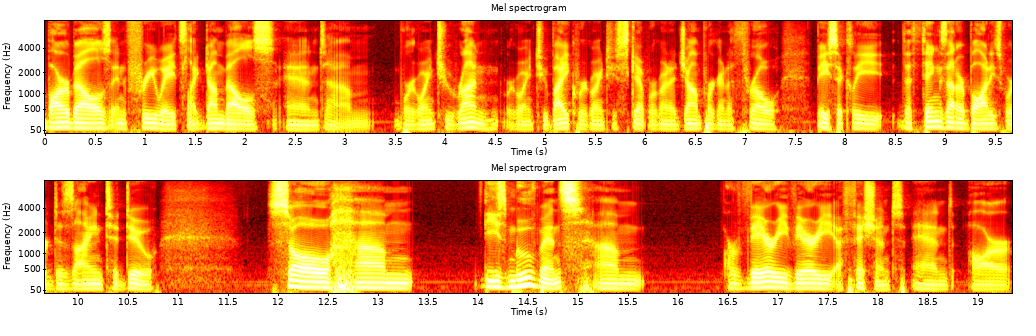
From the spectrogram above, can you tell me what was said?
barbells and free weights like dumbbells, and um, we're going to run, we're going to bike, we're going to skip, we're going to jump, we're going to throw. Basically, the things that our bodies were designed to do. So, um, these movements um, are very, very efficient and are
